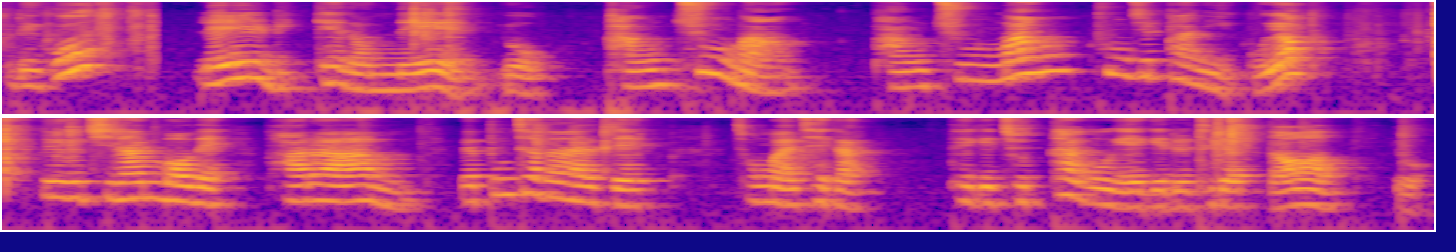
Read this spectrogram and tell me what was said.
그리고 레일 밑에 넣는 요 방충망 방충망 풍지판이 있고요. 그리고 지난번에 바람 외풍 차단할 때 정말 제가 되게 좋다고 얘기를 드렸던 요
